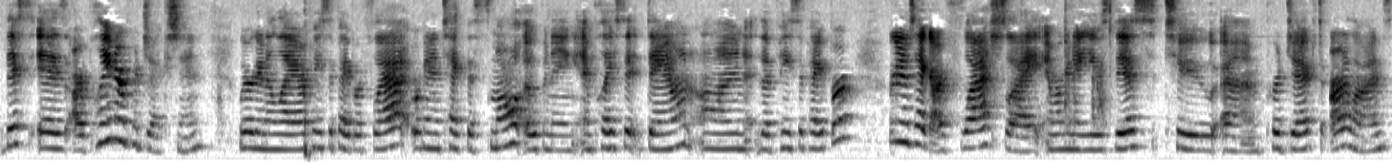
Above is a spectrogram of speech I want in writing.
This is our planar projection we're going to lay our piece of paper flat. We're going to take the small opening and place it down on the piece of paper. We're going to take our flashlight and we're going to use this to um, project our lines.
